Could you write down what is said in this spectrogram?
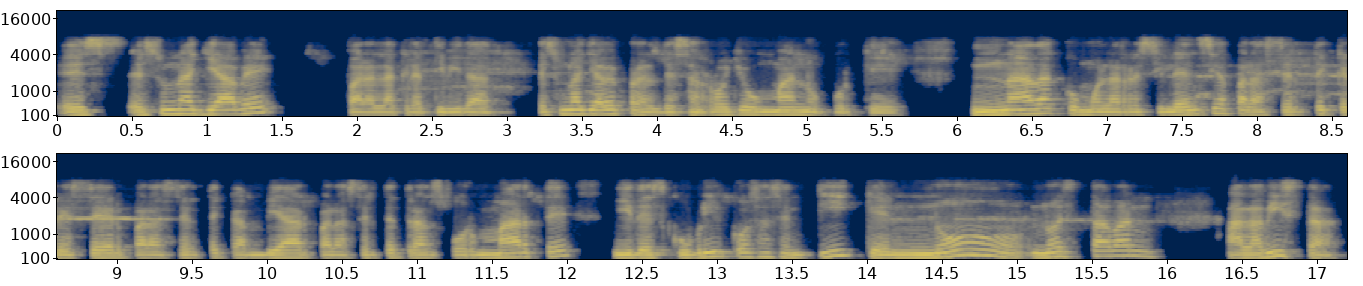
es, es una llave para la creatividad, es una llave para el desarrollo humano, porque nada como la resiliencia para hacerte crecer, para hacerte cambiar, para hacerte transformarte y descubrir cosas en ti que no, no estaban a la vista.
